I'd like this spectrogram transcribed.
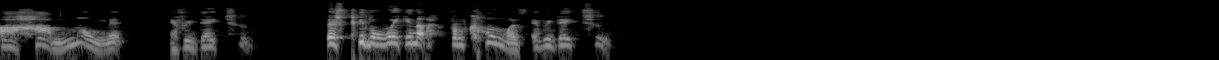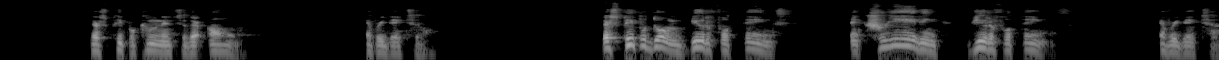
aha moment every day too. There's people waking up from comas every day too. There's people coming into their own every day too. There's people doing beautiful things and creating beautiful things every day too.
